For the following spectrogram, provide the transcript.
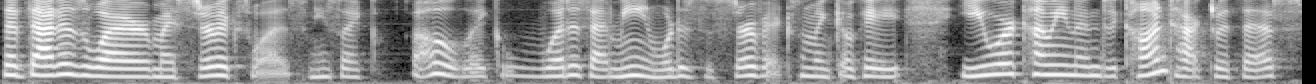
that that is where my cervix was. And he's like, oh, like, what does that mean? What is the cervix? I'm like, okay, you are coming into contact with this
